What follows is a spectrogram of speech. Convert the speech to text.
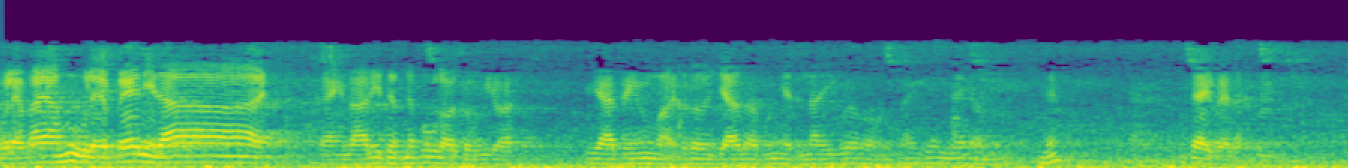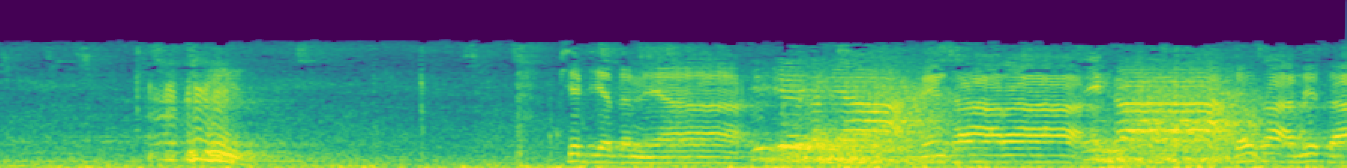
ကိုလည်းသာယာမှုကိုလည်းပယ်နေတာတဲ့ဒါရင်ဒါလေးတစ်ပုတ်လောက်ဆိုပြီးတော့ဒီဟာသိမှုမှာတော်တော်ကြာတော့ဘုရားတနာကြီးပွဲပေါ့နိုင်ကျနေတော့နော်ကြိုက်ပဲလား ဖြစ်ပြသမျှဖြစ်ပြသမျှသင်္ခါရသင်္ခါရဒုက္ခသစ္စာ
